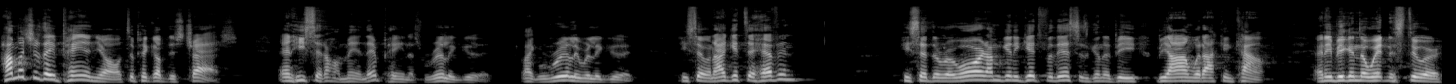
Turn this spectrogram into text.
how much are they paying y'all to pick up this trash? And he said, oh man, they're paying us really good. Like really, really good. He said, when I get to heaven, he said, the reward I'm going to get for this is going to be beyond what I can count. And he began to witness to her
